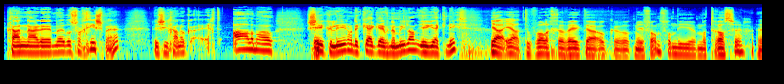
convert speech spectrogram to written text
gaan naar de meubels van Gisme. hè? Dus die gaan ook echt allemaal circuleren. Want ik kijk even naar Milan. Jij, jij knikt. Ja, ja, toevallig eh, weet ik daar ook eh, wat meer van, van die matrassen. Eh,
